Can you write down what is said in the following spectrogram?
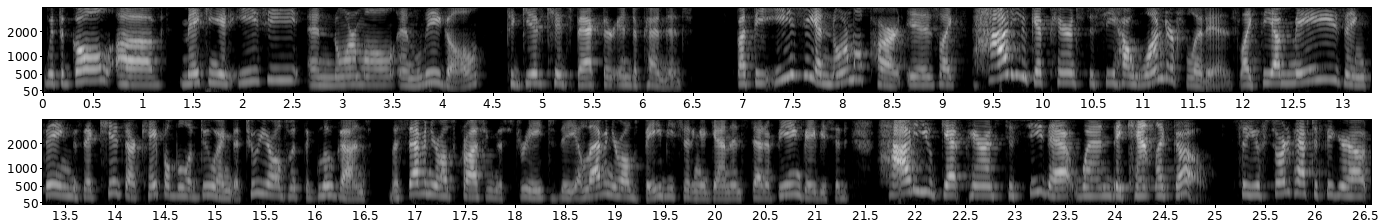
with the goal of making it easy and normal and legal to give kids back their independence. But the easy and normal part is like, how do you get parents to see how wonderful it is? Like the amazing things that kids are capable of doing the two year olds with the glue guns, the seven year olds crossing the street, the 11 year olds babysitting again instead of being babysitted. How do you get parents to see that when they can't let go? So you sort of have to figure out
